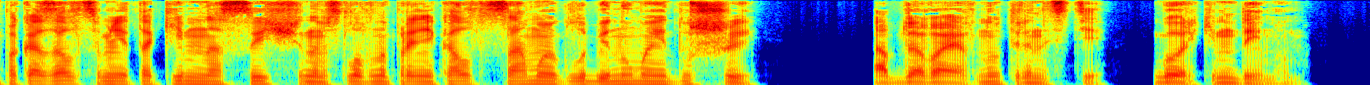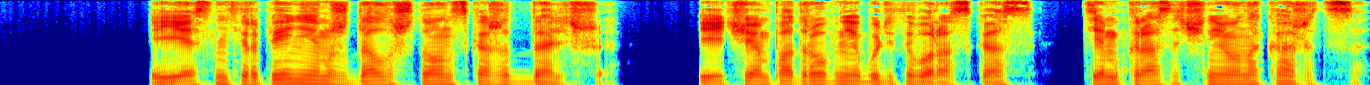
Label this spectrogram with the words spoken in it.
показался мне таким насыщенным, словно проникал в самую глубину моей души, обдавая внутренности горьким дымом. я с нетерпением ждал, что он скажет дальше, и чем подробнее будет его рассказ, тем красочнее он окажется.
